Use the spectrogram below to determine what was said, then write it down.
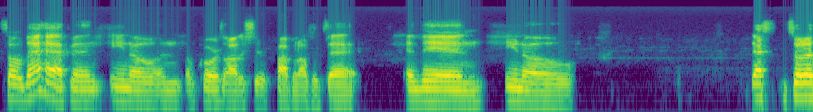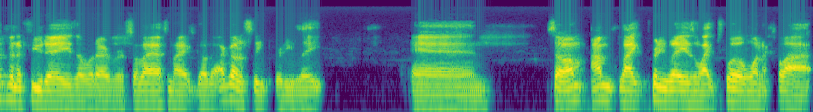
So that happened, you know, and of course all the shit popping off with that. And then, you know, that's so that's been a few days or whatever. So last night go to, I go to sleep pretty late. And so I'm I'm like pretty late, it's like 12, 1 o'clock.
